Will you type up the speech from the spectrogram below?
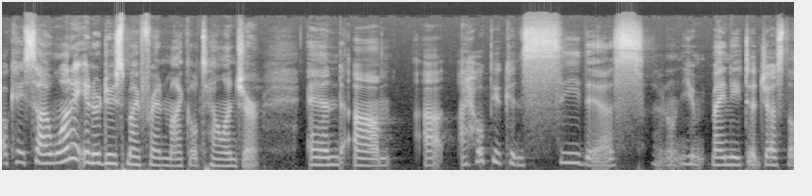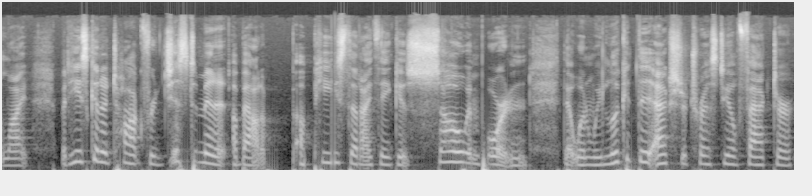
Okay, so I want to introduce my friend Michael Tellinger. And um, uh, I hope you can see this. You may need to adjust the light, but he's going to talk for just a minute about a, a piece that I think is so important that when we look at the extraterrestrial factor,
